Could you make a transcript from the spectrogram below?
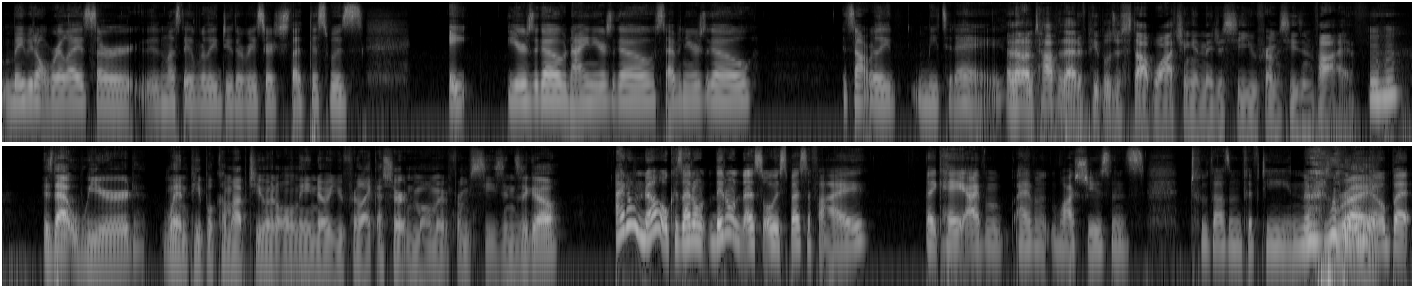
maybe don't realize or unless they really do the research that this was eight years ago, nine years ago, seven years ago. It's not really me today. And then on top of that, if people just stop watching and they just see you from season 5 mm-hmm. Is that weird when people come up to you and only know you for like a certain moment from seasons ago? I don't know because I don't. They don't always specify, like, hey, I haven't I haven't watched you since 2015 or something, Right. you know. But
